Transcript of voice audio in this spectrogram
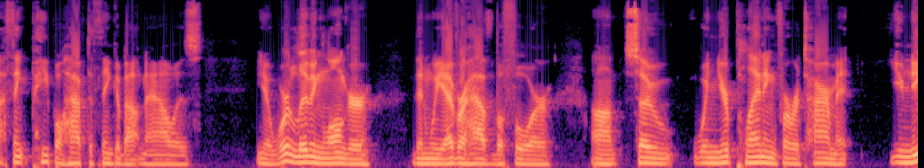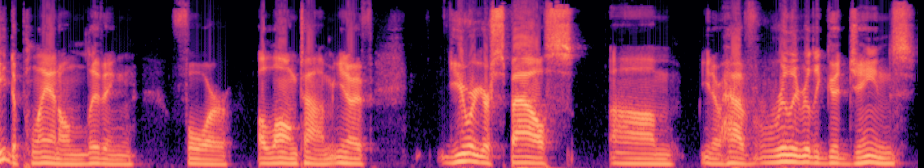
I think people have to think about now is, you know, we're living longer than we ever have before. Um, so when you're planning for retirement, you need to plan on living for a long time. You know, if you or your spouse, um, you know, have really, really good genes,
